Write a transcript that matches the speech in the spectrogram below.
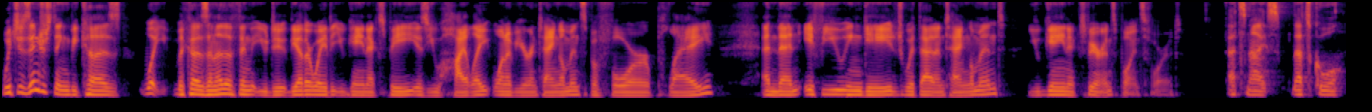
Which is interesting because what because another thing that you do the other way that you gain xp is you highlight one of your entanglements before play and then if you engage with that entanglement you gain experience points for it That's nice. That's cool.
